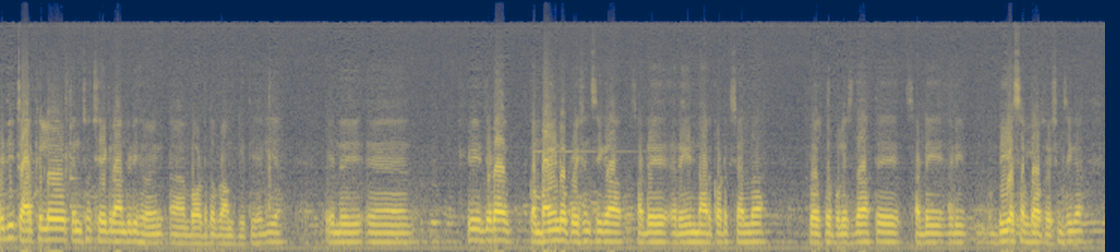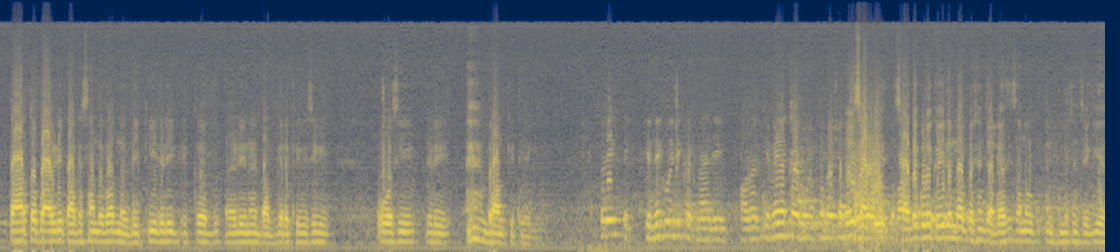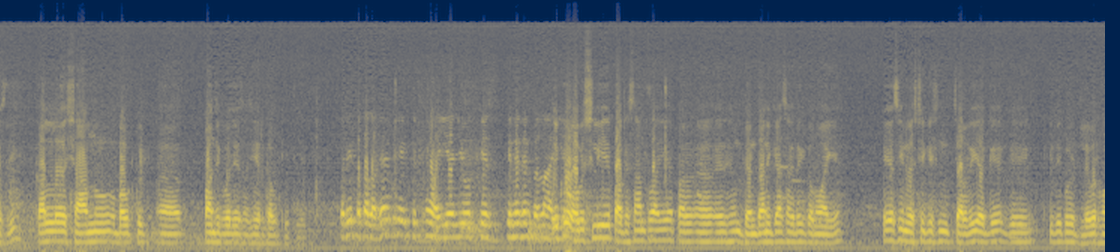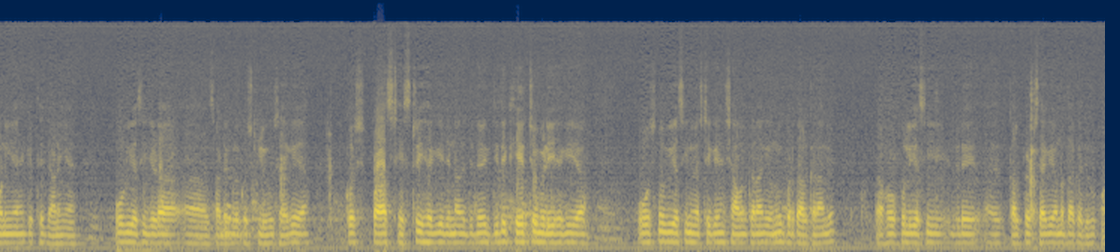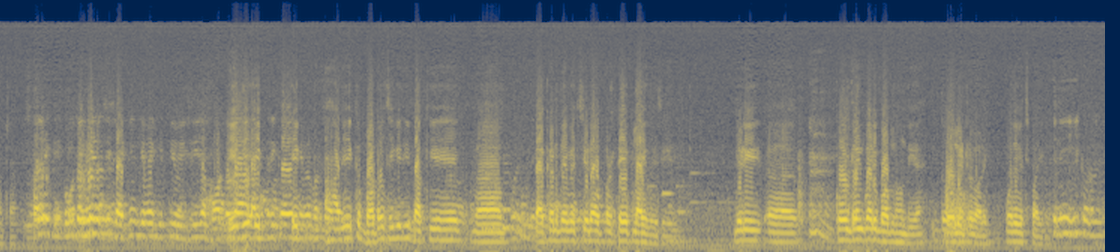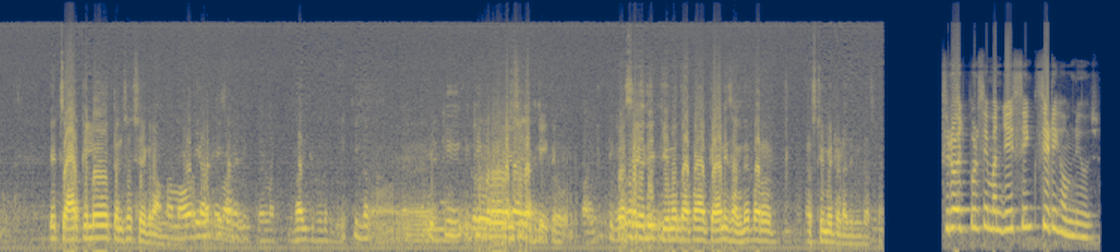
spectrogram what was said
ਇਹ ਜੀ 4 kilo 306 gram ਜਿਹੜੀ ਹੈਰੋਇਨ ਬਾਰਡਰ ਤੋਂ ਬਰਾਮਦ ਕੀਤੀ ਹੈਗੀ ਆ। ਇਹ ਅਹ, ਇਹ ਜਿਹੜਾ ਕੰਬਾਈਨਡ ਆਪਰੇਸ਼ਨ ਸੀਗਾ ਸਾਡੇ ਰੇਂਜ ਨਾਰਕੋਟਿਕ ਸੈੱਲ ਦਾ ਫਿਰੋਜ਼ਪੁਰ ਪੁਲਿਸ ਦਾ ਤੇ ਸਾਡੀ ਜਿਹੜੀ ਬੀਐਸਐਫ ਦਾ ਆਪਰੇਸ਼ਨ ਸੀਗਾ। ਤਾਰ ਤੋਂ ਪਾਰ ਜਿਹੜੀ ਪਾਕਿਸਤਾਨ ਦੇ ਬਹੁਤ ਨਜ਼ਦੀਕੀ ਜਿਹੜੀ ਇੱਕ ਜਿਹੜੀ ਇਹਨਾਂ ਨੇ ਦੱਬ ਕੇ ਰੱਖੀ ਹੋਈ ਸੀਗੀ ਉਹ ਅਸੀਂ ਜਿਹੜੀ ਬਰਾਮਦ ਕੀਤੀ ਹੈਗੀ। ਸਰ ਇਹ ਕਿੰਨੇ ਕੋਈ ਦੀ ਘਟਨਾ ਹੈ ਜੀ? ਔਰ ਕਿਵੇਂ ਤੁਹਾਨੂੰ ਇਨਫੋਰਮੇਸ਼ਨ ਇਹ ਸਾਡੀ ਸਾਡੇ ਕੋਲੇ ਕਈ ਦਿਨ ਦਾ ਆਪਰੇਸ਼ਨ ਚੱਲ ਰਿਹਾ ਸੀ ਸਾਨੂੰ ਇਨਫੋਰਮੇਸ਼ਨ ਸੀਗੀ ਇਸ ਦੀ। ਕੱਲ ਸ਼ਾਮ ਨੂੰ ਅਬਾਊਟ ਕੋਈ 5 ਵਜੇ ਅਸੀਂ ਰਿਕਵਰ ਕੀਤੀ ਹੈ। ਸਰ ਇਹ ਪਤਾ ਲੱਗਾ ਕਿ ਇਹ ਕਿੱਥੋਂ ਆਈ ਹੈ ਜੀ ਔਰ ਕਿਸ ਕਿੰਨੇ ਦਿਨ ਪਹਿਲਾਂ ਆਈ ਦੇਖੋ ਆਬਵੀਅਸਲੀ ਇਹ ਪਾਕਿਸਤਾਨ ਤੋਂ ਆਈ ਹੈ ਪਰ ਇਹ ਹੁਣ ਦਿਨ ਦਾ ਨਹੀਂ ਕਹਿ ਸਕਦੇ ਕਿ ਕਦੋਂ ਆਈ ਹੈ। ਇਹ ਅਸੀਂ ਇਨਵੈਸਟੀਗੇਸ਼ਨ ਚੱਲ ਰਹੀ ਹੈ ਅੱਗੇ ਅੱਗੇ ਕਿਹਦੇ ਕੋਲ ਡਿਲੀਵਰ ਹੋਣੀ ਹੈ ਕਿੱਥੇ ਜਾਣੀ ਹੈ। ਉਹ ਵੀ ਅਸੀਂ ਜਿਹੜਾ ਸਾਡੇ ਕੋਲ ਕੁਝ ਕਲੂਸ ਹੈਗੇ ਆ। ਕੁਝ ਪਾਸਟ ਹਿਸਟਰੀ ਹੈਗੀ ਹੈ ਜਿਨ੍ਹਾਂ ਦੇ ਜਿਹਦੇ ਖੇਤ ਚੋਂ ਮਿਲੀ ਹੈਗੀ ਆ। ਉਸ ਨੂੰ ਵੀ ਅਸੀਂ ਇਨਵੈਸਟੀਗੇਸ਼ਨ ਸ਼ਾਮਲ ਕਰਾਂਗੇ ਉਹਨੂੰ ਵੀ ਪੜਤਾਲ ਕਰਾਂਗੇ। ਤਾਂ ਹੋਪਫੁਲੀ ਅਸੀਂ ਜਿਹੜੇ ਕਲਪ੍ਰਿਟਸ ਹੈਗੇ ਉਹਨਾਂ ਤੱਕ ਜ਼ਰੂਰ ਪਹੁੰਚਾਂਗੇ। ਸਰ ਇੱਕ ਤਾਂ ਫਿਰ ਅਸੀਂ ਚੈਕਿੰਗ ਕਿਵੇਂ ਕੀਤੀ ਹੋਈ ਸੀ ਜਾਂ ਬੋਟਲ ਇਹ ਦਾ ਤਰੀਕਾ ਇੱਕ ਕਿਵੇਂ ਇੱਕ ਵਰਤਿਆ ਹਾਂਜੀ ਇੱਕ ਬੋਟਲ ਸੀਗੀ ਜੀ ਬਾਕੀ ਇਹ ਪੈਕਟ ਦੇ ਵਿੱਚ ਜਿਹੜਾ ਉੱਪਰ ਟੇਪ ਲਾਈ ਹੋਈ ਸੀਗੀ। ਜਿਹੜੀ ਕੋਲਡ ਡਰਿੰਕ ਵਾਲੀ ਬੋਟਲ ਹੁੰਦੀ ਹੈ 2 ਲੀਟਰ ਵਾਲੀ ਉਹਦੇ ਵਿੱਚ ਪਾਈ ਹੋਈ ਕਿੰਨੀ ਹੀ ਟੋਟਲ ਇਹ 4 ਕਿਲੋ 306 ਗ੍ਰਾਮ ਹੈ। ਅਮਾਉਂਟ ਕੀ ਸਰ ਇਹਦੀ? ਕੀਮਤ। 22 ਕਰੋੜ 21 ਲੱਖ 21 21 ਕਰੋੜ। 21 ਕਰੋੜ। ਵੈਸੇ ਇਹਦੀ ਕੀਮਤ ਆਪਾਂ ਕਹਿ ਨਹੀਂ ਸਕਦੇ, ਪਰ ਐਸਟੀਮੇਟਡ ਹੈ ਜਿੰਨੀ ਦੱਸ ਫਿਰੋਜ਼ਪੁਰ ਸੇ Manjit Singh city home news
